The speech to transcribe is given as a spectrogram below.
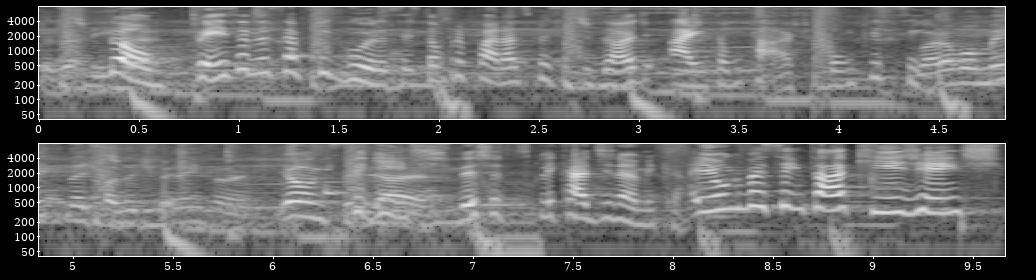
Linda. Então, pensa nessa figura. Vocês estão preparados para esse episódio? Ah, então tá, acho bom que sim. Agora é o momento, né, de fazer a diferença, né? Young, seguinte, deixa eu te explicar a dinâmica. A Young vai sentar aqui, gente,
